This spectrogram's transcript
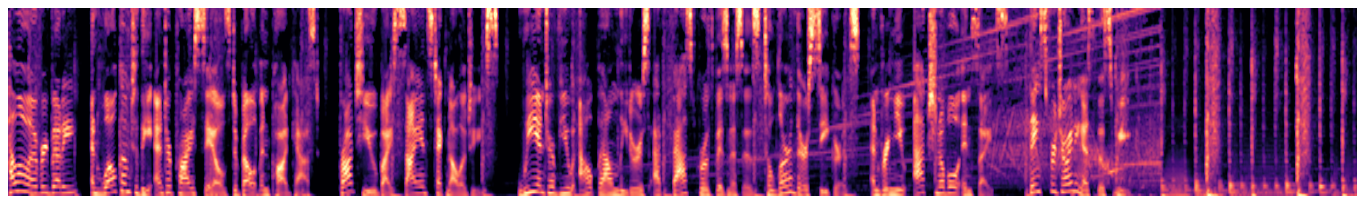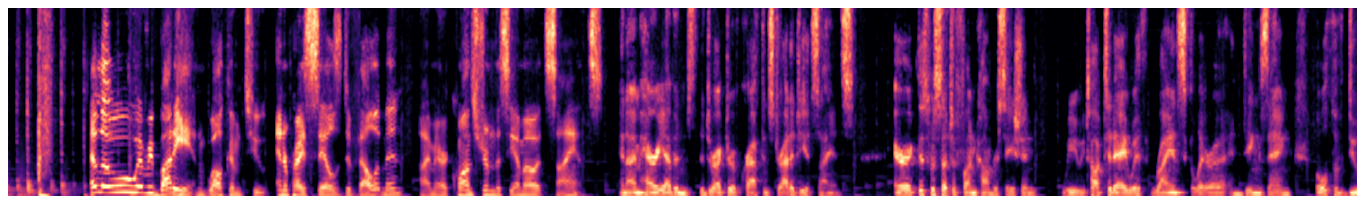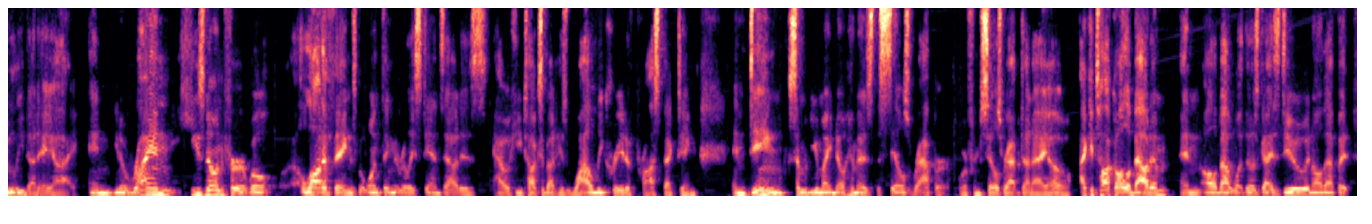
Hello, everybody, and welcome to the Enterprise Sales Development Podcast, brought to you by Cience Technologies. We interview outbound leaders at fast growth businesses to learn their secrets and bring you actionable insights. Thanks for joining us this week. Hello, everybody, and welcome to Enterprise Sales Development. I'm Eric Quanstrom, the CMO at Cience. And I'm Harry Evans, the Director of Craft and Strategy at Cience. Eric, this was such a fun conversation. We, we talked today with Ryan Scalera and Ding Zheng, both of Dooly.ai. And, you know, Ryan, he's known for, well, a lot of things, but one thing that really stands out is how he talks about his wildly creative prospecting. And Ding, some of you might know him as the sales rapper or from salesrap.io. I could talk all about him and all about what those guys do and all that, but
